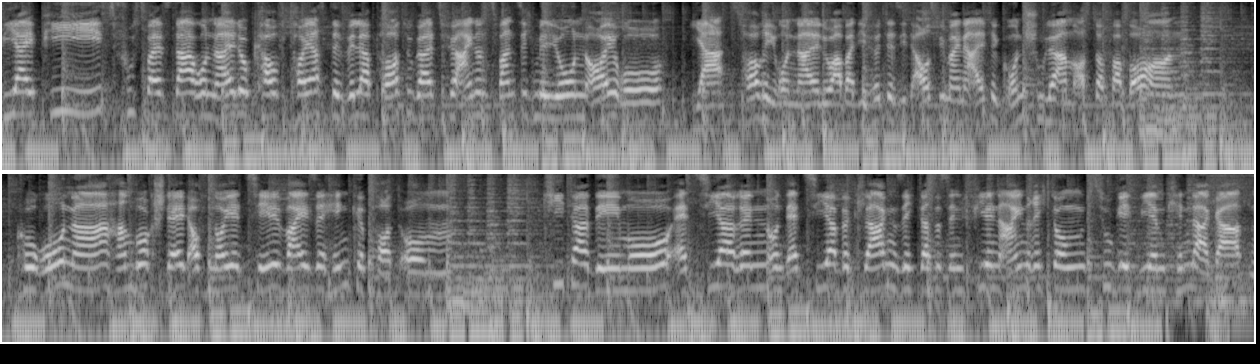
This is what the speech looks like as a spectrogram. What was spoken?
VIPs, Fußballstar Ronaldo kauft teuerste Villa Portugals für 21 Millionen Euro. Ja, sorry Ronaldo, aber die Hütte sieht aus wie meine alte Grundschule am Ostdorfer Born. Corona, Hamburg stellt auf neue Zählweise Hinkepott um. Kita-Demo, Erzieherinnen und Erzieher beklagen sich, dass es in vielen Einrichtungen zugeht wie im Kindergarten.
